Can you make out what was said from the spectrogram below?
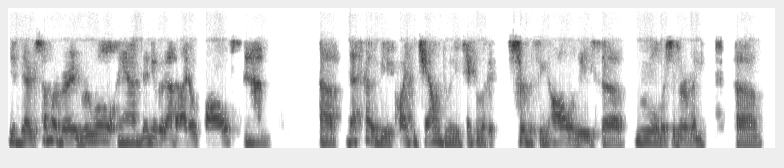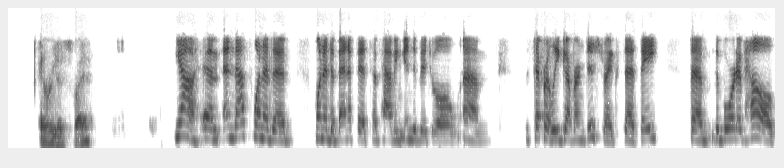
there's some are very rural, and then you'll go down to Idaho Falls, and uh, that's got to be quite the challenge when you take a look at servicing all of these uh, rural versus urban uh, areas, right? Yeah, and and that's one of the one of the benefits of having individual um, separately governed districts that they the the board of health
